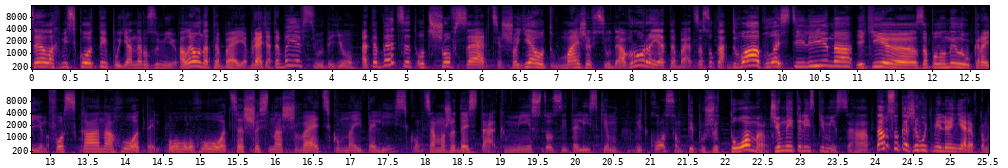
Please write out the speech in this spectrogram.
селах міського типу, я не розумію. Але вона тебе є. Блять, а тебе є всюди, йоп. А тебе це от що в серці, що є от майже всюди. Аврора є тебе. Це сука два властеліна, які е, заполонили Україну. Фоскана Готель. Ого, це щось на шведському, на італійському. Це може десь так. Місто з італійським відкосом, типу Житомир. Чим не італійське місце, га? Там, сука, живуть мільйонери в тому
